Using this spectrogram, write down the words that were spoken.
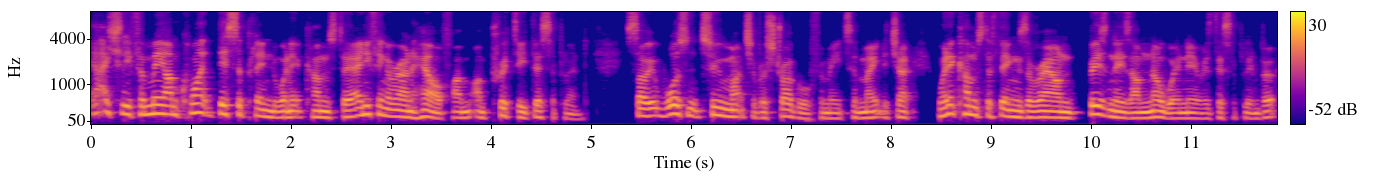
actually for me i'm quite disciplined when it comes to anything around health. I'm, I'm pretty disciplined so it wasn't too much of a struggle for me to make the change when it comes to things around business i'm nowhere near as disciplined but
